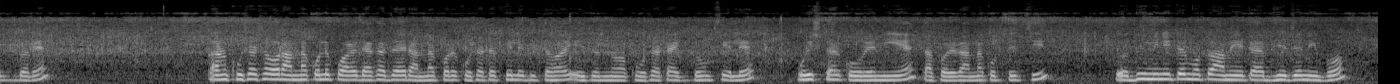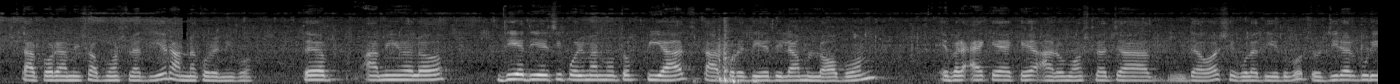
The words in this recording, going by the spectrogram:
একবারে। কারণ খোসা সহ রান্না করলে পরে দেখা যায় রান্নার পরে খোসাটা ফেলে দিতে হয়। এই জন্য খোসাটা একদম ফেলে পরিষ্কার করে নিয়ে তারপরে রান্না করতেছি। তো দুই মিনিটের মতো আমি এটা ভেজে নিব। তারপরে আমি সব মশলা দিয়ে রান্না করে নিব। তো আমি হলো দিয়ে দিয়েছি পরিমাণ মতো পেঁয়াজ, তারপরে দিয়ে দিলাম লবণ। এবার একে একে আরও মশলা যা দেওয়া সেগুলো দিয়ে দেবো। তো জিরার গুঁড়ি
